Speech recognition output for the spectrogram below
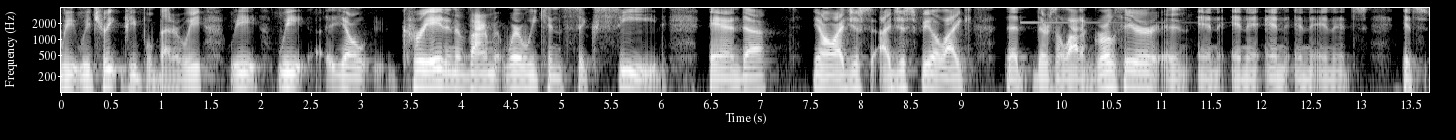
we, we treat people better. We, we, we, you know, create an environment where we can succeed. And, uh, you know, I just, I just feel like that there's a lot of growth here and, and, and, and, and, and it's, it's,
